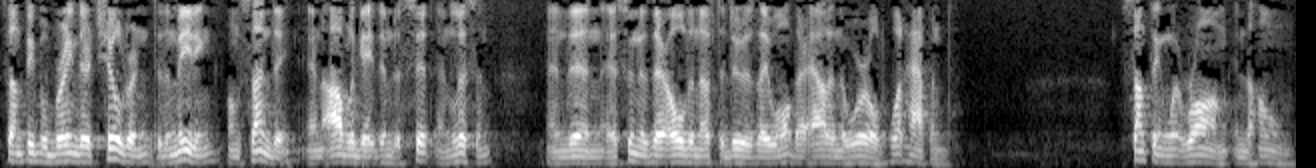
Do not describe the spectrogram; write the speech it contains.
Some people bring their children to the meeting on Sunday and obligate them to sit and listen. And then as soon as they're old enough to do as they want, they're out in the world. What happened? Something went wrong in the home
